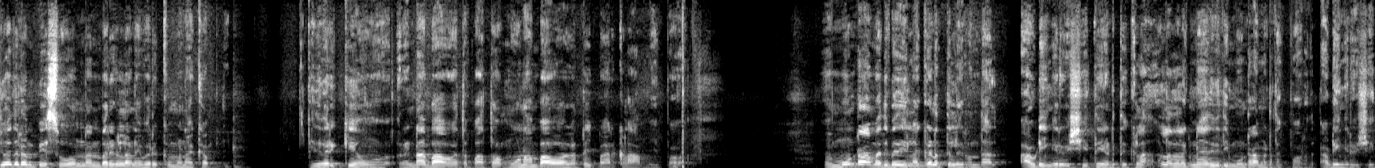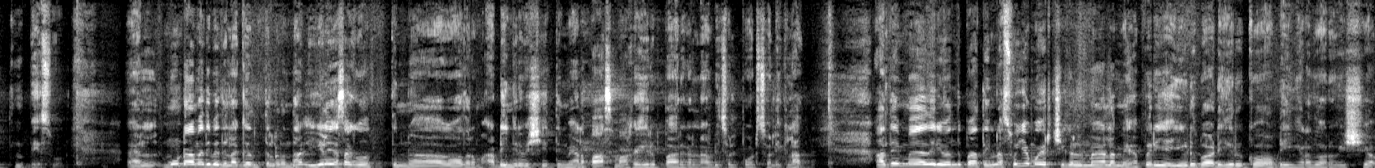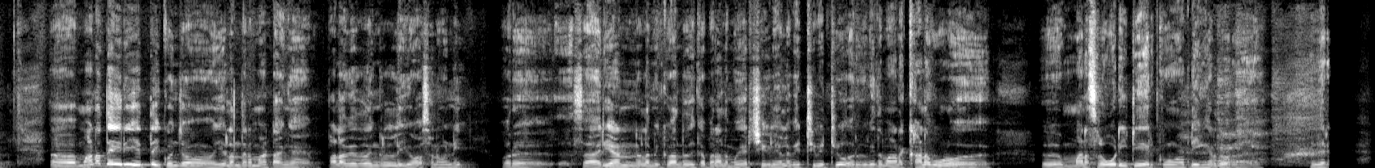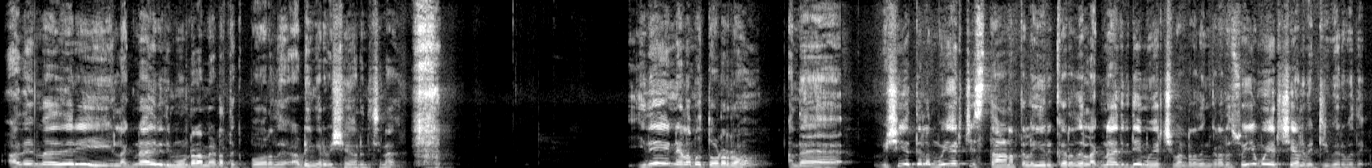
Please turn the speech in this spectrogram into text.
ஜோதிடம் பேசுவோம் நண்பர்கள் அனைவருக்கும் வணக்கம். இது வரைக்கும் ரெண்டாம் பாவகத்தை பார்த்தோம். மூணாம் பாவகத்தை பார்க்கலாம் இப்போது மூன்றாம் அதிபதி லக்னத்தில் இருந்தால் அப்படிங்கிற விஷயத்தையும் எடுத்துக்கலாம். அல்லது லக்னாதிபதி மூன்றாம் இடத்துக்கு போகிறது அப்படிங்கிற விஷயத்தையும் பேசுவோம். மூன்றாம் அதிபதி லக்னத்தில் இருந்தால் இளைய சகோதரத்தின் சகோதரம் அப்படிங்கிற விஷயத்தின் மேலே பாசமாக இருப்பார்கள் அப்படின்னு சொல்லி போட்டு சொல்லிக்கலாம். அதே மாதிரி வந்து பார்த்திங்கன்னா சுய முயற்சிகள் மேலே மிகப்பெரிய ஈடுபாடு இருக்கும் அப்படிங்கிறது ஒரு விஷயம். மனதைரியத்தை கொஞ்சம் இழந்துட மாட்டாங்க. பல விதங்களில் யோசனை பண்ணி ஒரு சரியான நிலைமைக்கு வந்ததுக்கப்புறம் அந்த முயற்சிகளை எல்லாம் வெற்றி பெற்று ஒரு விதமான கனவு மனசில் ஓடிட்டே இருக்கும் அப்படிங்கிறது ஒரு இது. அதே மாதிரி லக்னாதிபதி மூன்றாம் இடத்துக்கு போகிறது அப்படிங்கிற விஷயம் இருந்துச்சுன்னா இதே நிலமை தொடரும். அந்த விஷயத்தில் முயற்சி ஸ்தானத்தில் இருக்கிறது லக்னாதிபதியே முயற்சி பண்ணுறதுங்கிறது சுயமுயற்சியால் வெற்றி பெறுவது.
